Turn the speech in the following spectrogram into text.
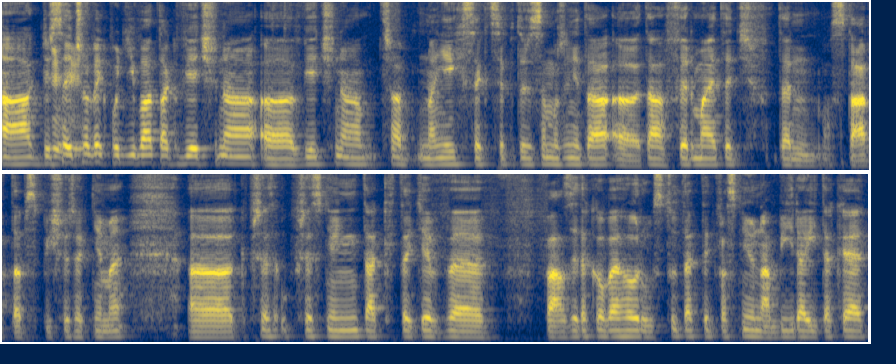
a když se mhm. člověk podívá, tak většina, uh, většina třeba na jejich sekci, protože samozřejmě ta, uh, ta firma je teď ten startup spíše řekněme, uh, k přes, upřesnění, tak teď je v fázi takového růstu, tak teď vlastně nabírají také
